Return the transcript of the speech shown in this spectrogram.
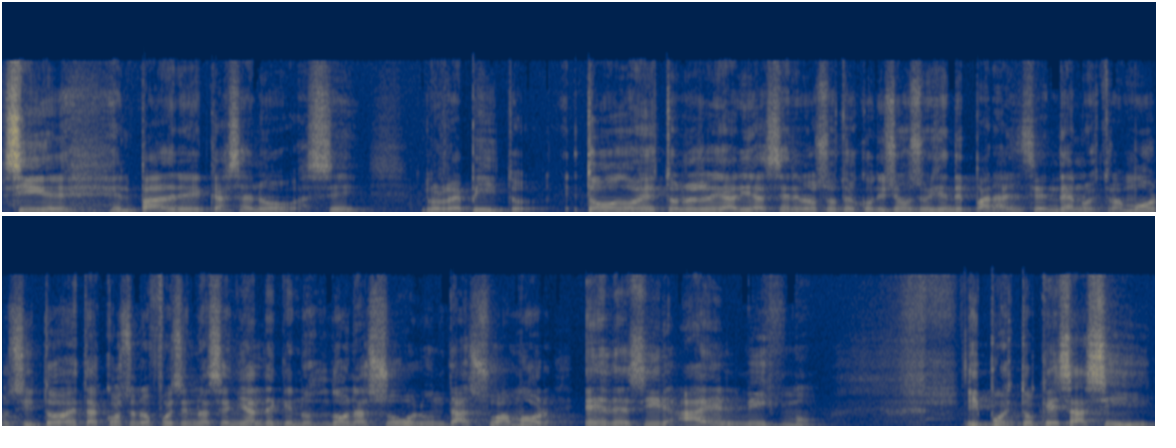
Sigue el padre Casanova, ¿sí? Lo repito, todo esto no llegaría a ser en nosotros condición suficiente para encender nuestro amor si todas estas cosas no fuesen una señal de que nos dona su voluntad, su amor, es decir, a Él mismo. Y puesto que es así,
